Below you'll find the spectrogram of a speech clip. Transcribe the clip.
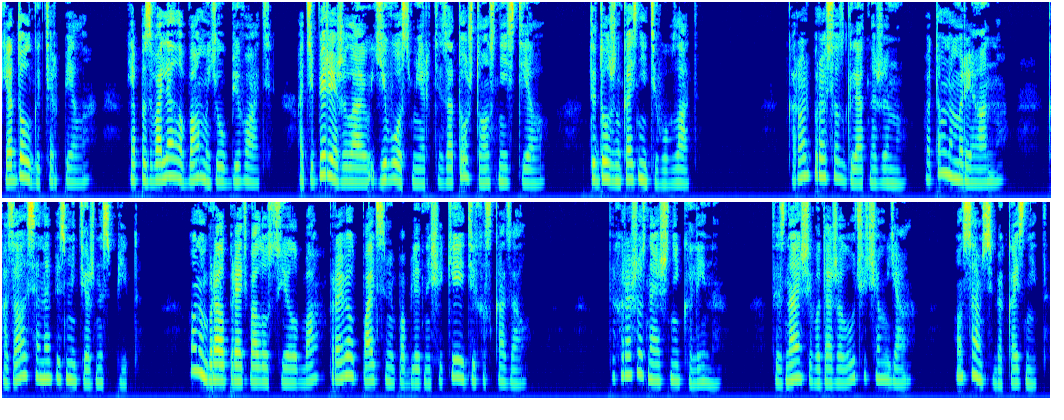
«Я долго терпела. Я позволяла вам ее убивать. А теперь я желаю его смерти за то, что он с ней сделал. Ты должен казнить его, Влад. Король бросил взгляд на жену, потом на Марианну. Казалось, она безмятежно спит. Он убрал прядь волос с ее лба, провел пальцами по бледной щеке и тихо сказал. «Ты хорошо знаешь Ника, Лина. Ты знаешь его даже лучше, чем я. Он сам себя казнит.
